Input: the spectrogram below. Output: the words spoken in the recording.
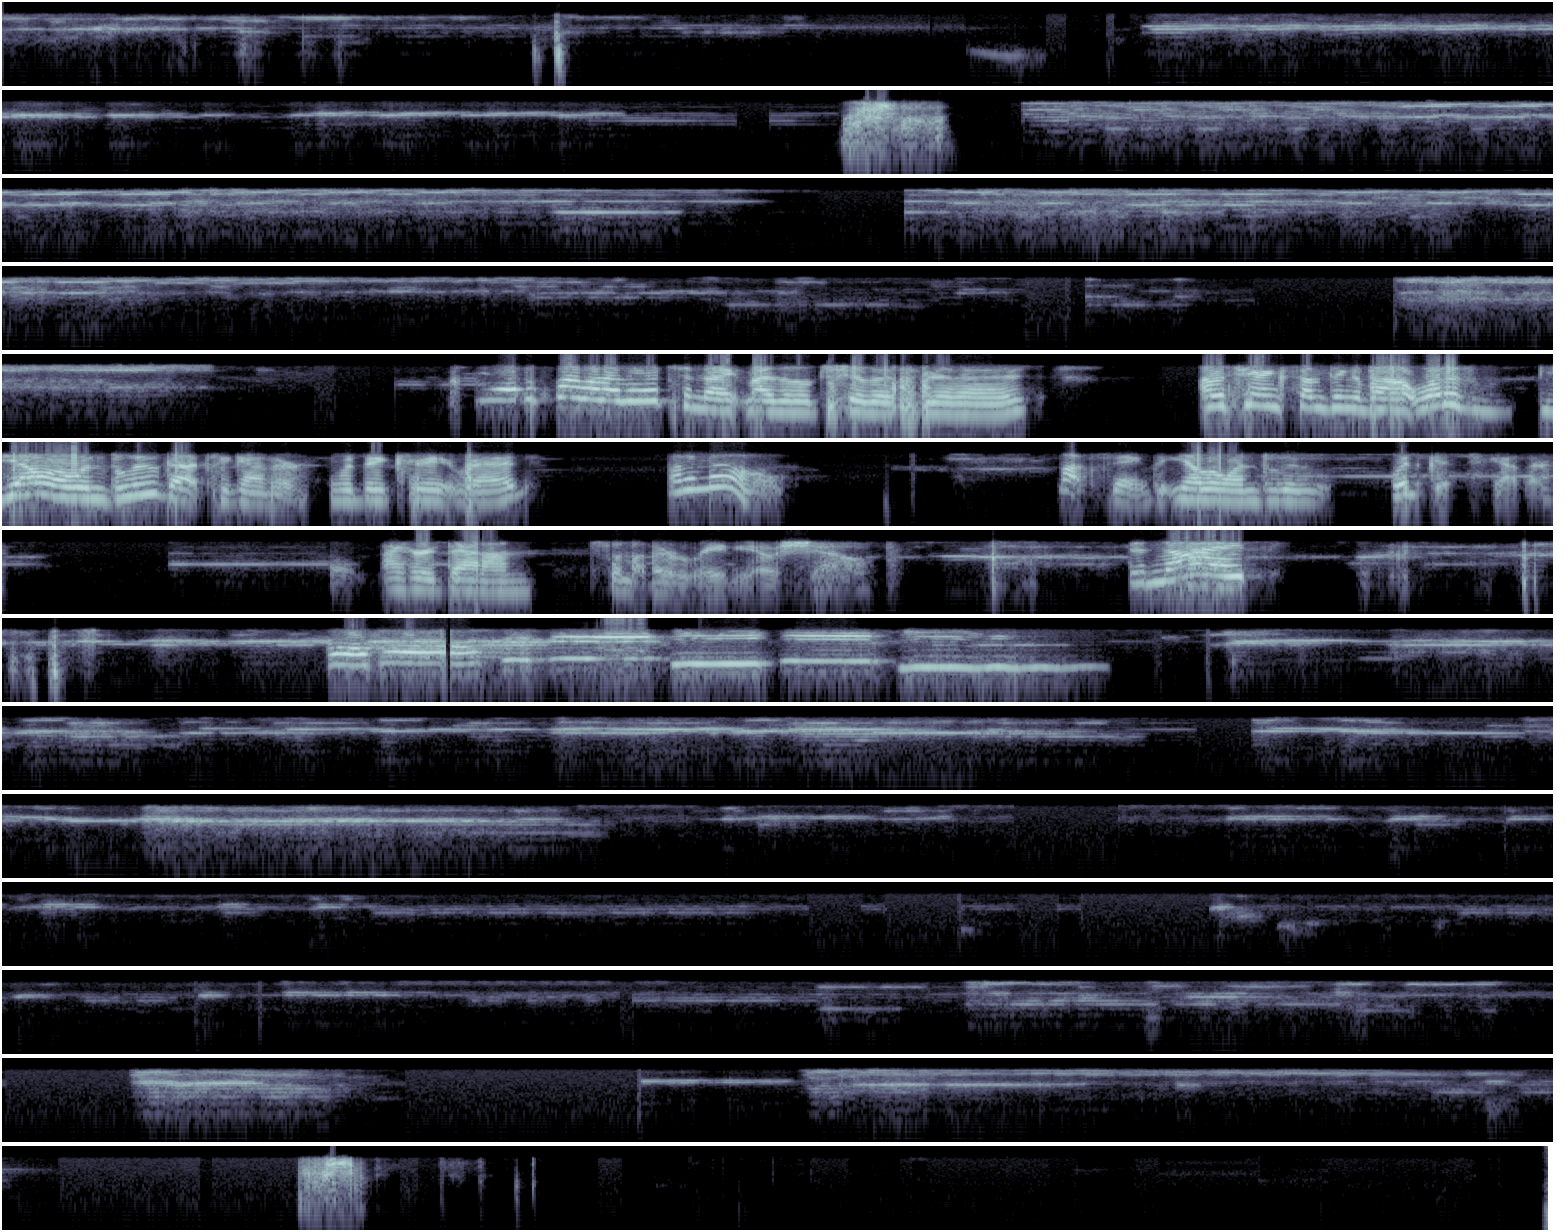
tonight, my little chiller thrillers, I was hearing something about what if yellow and blue got together? Would they create red? I don't know. not saying that yellow and blue would get together. I heard that on some other radio show. Good night.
